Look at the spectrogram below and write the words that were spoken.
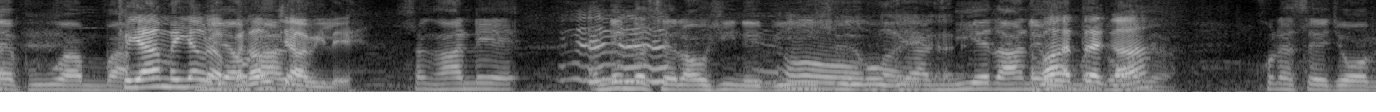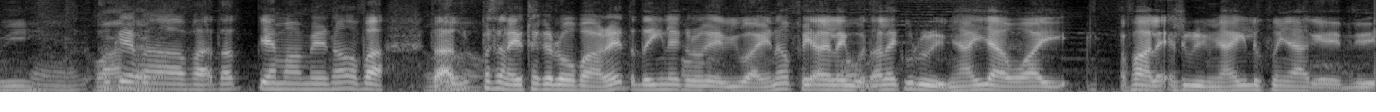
လဲဖူးကမဖះမရောက်တာဘယ်တော့ကြာပြီလဲ15နှစ် အနည်း20လောက်ရှိနေပြီဟောရွှေဘုံဖះနီးရသားနဲ့ဘာအသက်က 80ကျော်ပြီဟုတ်ကဲ့ပါဗျာဒါပြန်ပါမယ်နော်ဗျာဒါအခုပတ်စံလေးထက်ကြတော့ပါတယ်တသိန်းလေးကြော်ခဲ့ပြီးပါရင်နော်ဖေးလိုက်ကိုဒါလည်းကုလူတွေအများကြီးရသွားပြီအဖလည်းအလှူတွေအများကြီးလုပ်ခွင့်ရခဲ့တယ်ဒီ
